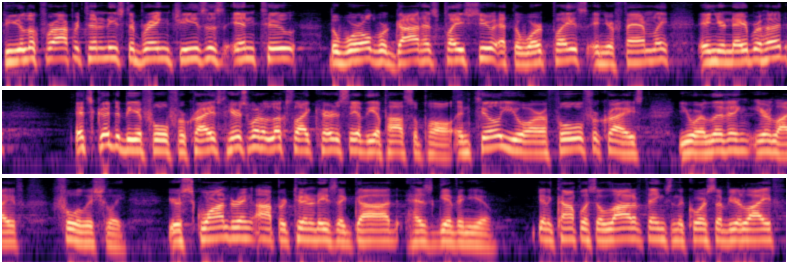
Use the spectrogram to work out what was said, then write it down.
Do you look for opportunities to bring Jesus into the world where God has placed you at the workplace, in your family, in your neighborhood. It's good to be a fool for Christ. Here's what it looks like, courtesy of the Apostle Paul. Until you are a fool for Christ, you are living your life foolishly. You're squandering opportunities that God has given you. You can accomplish a lot of things in the course of your life,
